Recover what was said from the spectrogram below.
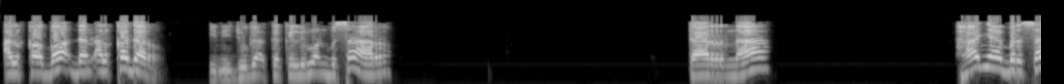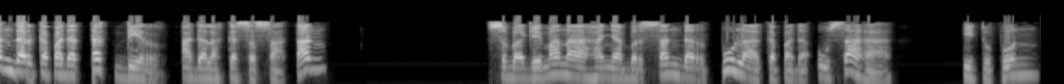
al-qadha dan al-qadar. Ini juga kekeliruan besar. Karena hanya bersandar kepada takdir adalah kesesatan sebagaimana hanya bersandar pula kepada usaha, itu pun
